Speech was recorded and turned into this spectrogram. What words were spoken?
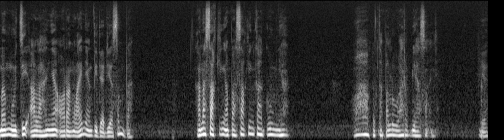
memuji Allahnya orang lain yang tidak dia sembah. Karena saking apa? Saking kagumnya. Wah betapa luar biasanya. Ya.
